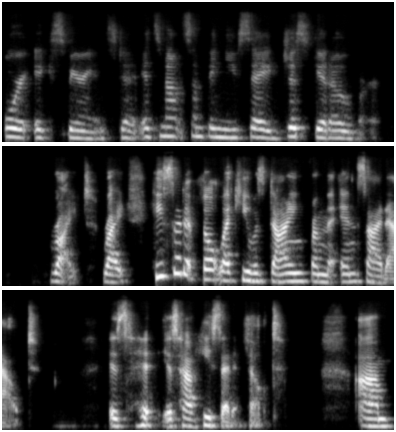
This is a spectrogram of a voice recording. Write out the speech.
or experienced it. It's not something you say, just get over. Right, right. He said it felt like he was dying from the inside out, is, is how he said it felt. Um,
